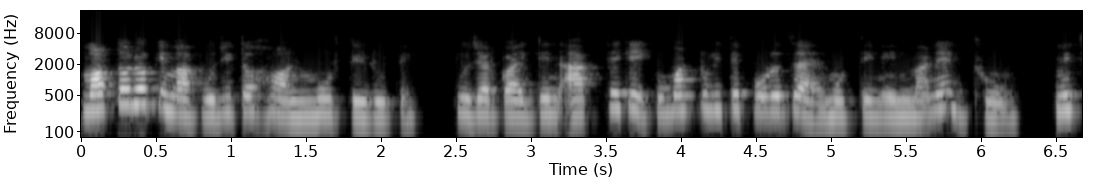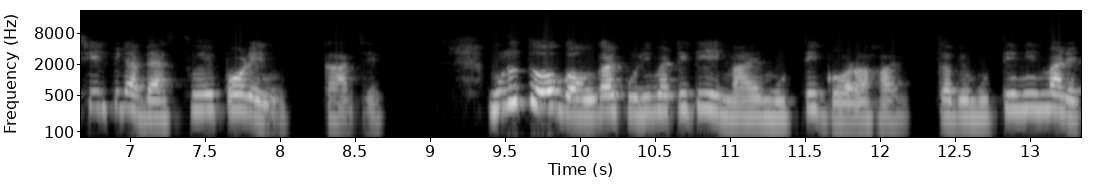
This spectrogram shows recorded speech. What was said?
মর্তলোকে মা পূজিত হন মূর্তি রূপে। পূজার কয়েকদিন আগ থেকেই কুমারটুলিতে পড়ে যায় মূর্তি নির্মাণের ধুম। মৃৎশিল্পীরা ব্যস্ত হয়ে পড়েন কাজে। মূলত গঙ্গার পলিমাটি দিয়ে মায়ের মূর্তি গড়া হয়। তবে মূর্তি নির্মাণের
